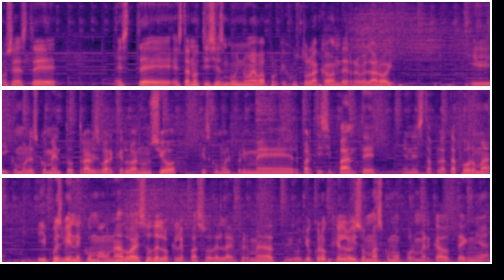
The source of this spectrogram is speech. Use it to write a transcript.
o sea, este, este, esta noticia es muy nueva porque justo la acaban de revelar hoy. Y como les comento, Travis Barker lo anunció, que es como el primer participante en esta plataforma. Y pues viene como aunado a eso de lo que le pasó de la enfermedad. Digo, yo creo que lo hizo más como por mercadotecnia.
